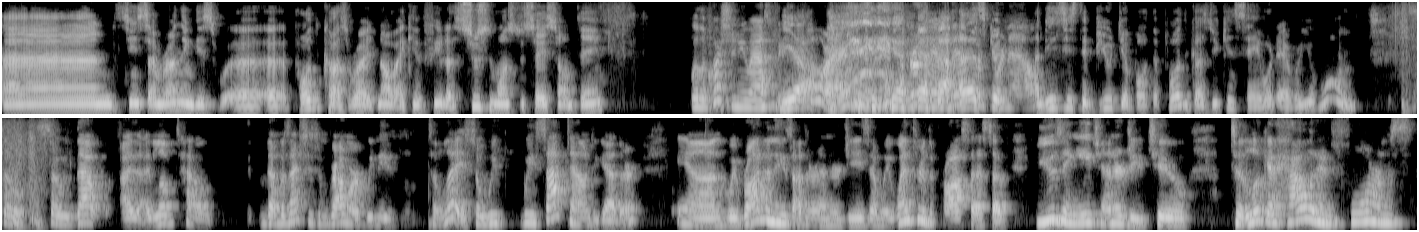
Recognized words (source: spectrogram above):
And since I'm running this uh, uh, podcast right now, I can feel that Susan wants to say something. Well, the question you asked me Yeah. before, I actually have an answer, I have an That's answer for good. now. And this is the beauty about the podcast. You can say whatever you want. so so that I, I loved how that was actually some groundwork we needed to lay. So we we sat down together and we brought in these other energies and we went through the process of using each energy to to look at how it informs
